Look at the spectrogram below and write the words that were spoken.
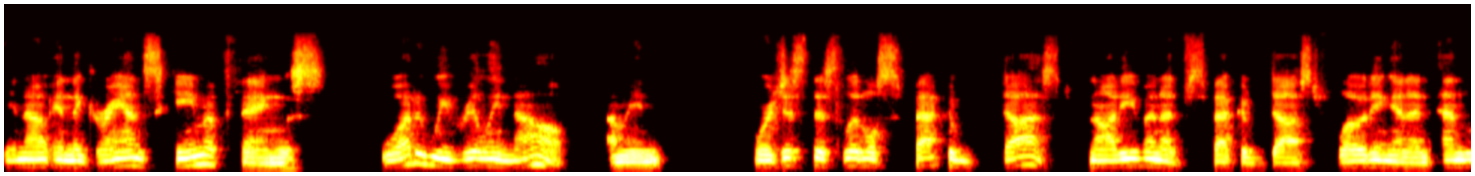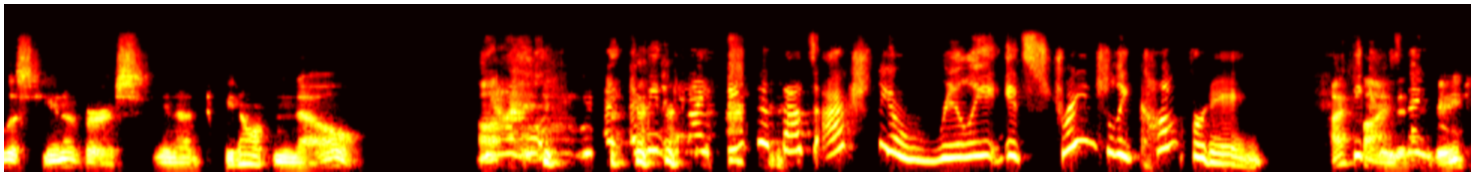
you know, in the grand scheme of things, what do we really know? I mean, we're just this little speck of dust, not even a speck of dust floating in an endless universe. You know, we don't know. Yeah, well, I, I mean, and I think that that's actually a really, it's strangely comforting. I find it then, to be.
